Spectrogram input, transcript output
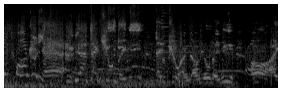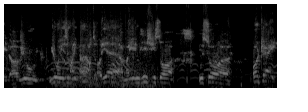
first blood. Yeah, yeah, thank you, baby. Thank you, I love you, baby. Oh, I love you. You is my heart. Oh yeah, my English is so, is so. Uh, okay.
